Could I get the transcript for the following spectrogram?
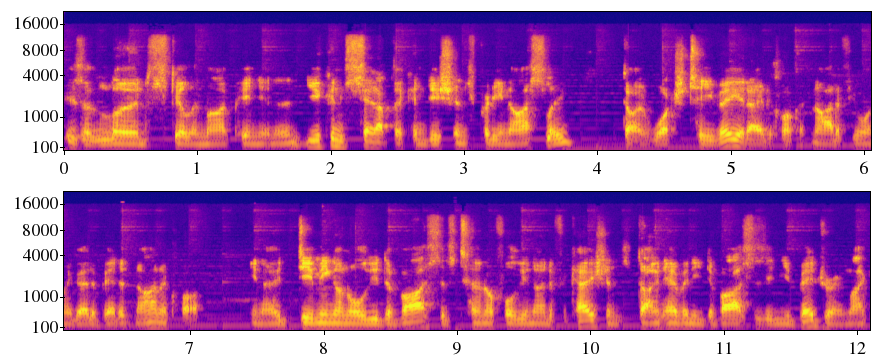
is a learned skill, in my opinion. And you can set up the conditions pretty nicely. Don't watch TV at eight o'clock at night if you want to go to bed at nine o'clock you know, dimming on all your devices, turn off all your notifications, don't have any devices in your bedroom. Like,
